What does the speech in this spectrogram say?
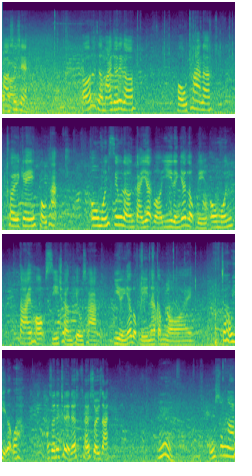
啊，謝謝。好，就買咗呢個葡撻啦，巨記葡撻，澳門銷量第一喎。二零一六年澳門大學市場調查，二零一六年啊咁耐，真係好熱啊！哇，我想拎出嚟咧，睇碎晒。嗯，好鬆啊！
